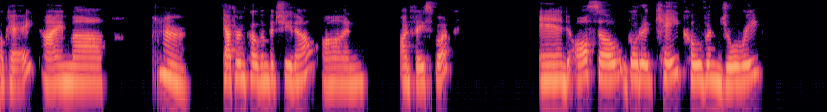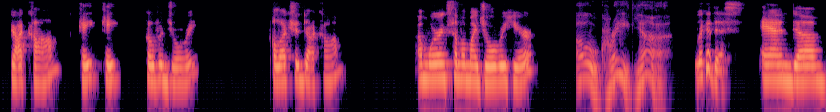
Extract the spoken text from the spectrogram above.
Okay, I'm uh, Katherin Kovin Pacino on on Facebook, and also go to kcovenjewelry.com. Kate Kate Kovin Jewelry Collection.com. I'm wearing some of my jewelry here. Oh, great! Yeah. Look at this and um,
